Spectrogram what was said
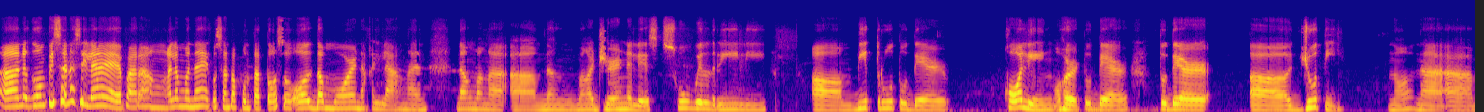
uh, nag-uumpisa na sila eh. Parang, alam mo na eh, kung saan papunta to. So, all the more na kailangan ng mga, um, ng mga journalists who will really um, be true to their calling or to their to their uh, duty no na um,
